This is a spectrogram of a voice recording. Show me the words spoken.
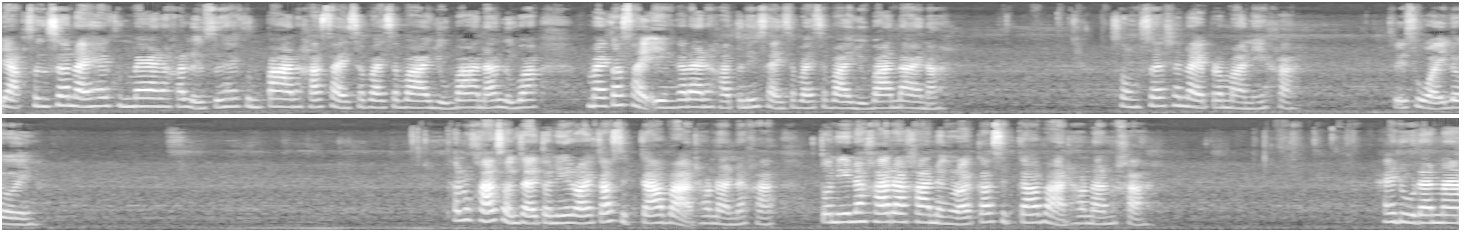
อยากซื้อเสื้อในให้คุณแม่นะคะ หรือซื้อให้คุณป้านะคะ ใส่สบายๆอยู่บ้านนะ หรือว่าไม่ก็ใส่เองก็ได้นะคะ ตัวนี้ใส่สบายๆอยู่บ้านได้นะทรงเสื้อชั้นในประมาณนี้ค่ะ สวยๆเลย ถ้าลูกค้าสนใจตัวนี้ 199 บาทเท่านั้นนะคะ ตัวนี้นะคะราคา 199 บาทเท่านั้นค่ะ ให้ดูด้านหน้า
